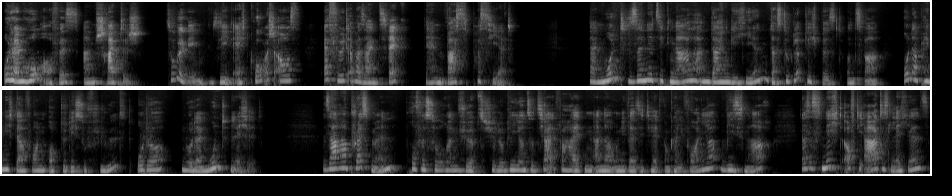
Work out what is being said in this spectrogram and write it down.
oder im Homeoffice am Schreibtisch. Zugegeben, sieht echt komisch aus, erfüllt aber seinen Zweck, denn was passiert? Dein Mund sendet Signale an dein Gehirn, dass du glücklich bist. Und zwar unabhängig davon, ob du dich so fühlst oder nur dein Mund lächelt. Sarah Pressman, Professorin für Psychologie und Sozialverhalten an der Universität von Kalifornien, wies nach, dass es nicht auf die Art des Lächelns,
